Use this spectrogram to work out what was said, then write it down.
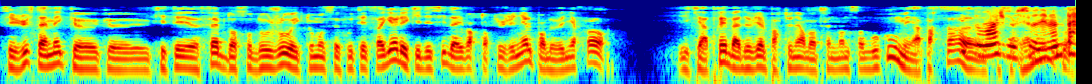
C'est juste un mec euh, que, qui était faible dans son dojo et que tout le monde se foutait de sa gueule et qui décide d'aller voir Tortue Géniale pour devenir fort. Et qui après bah, devient le partenaire d'entraînement de Sangoku, mais à part ça... Euh, moi, je me souvenais même tout, pas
